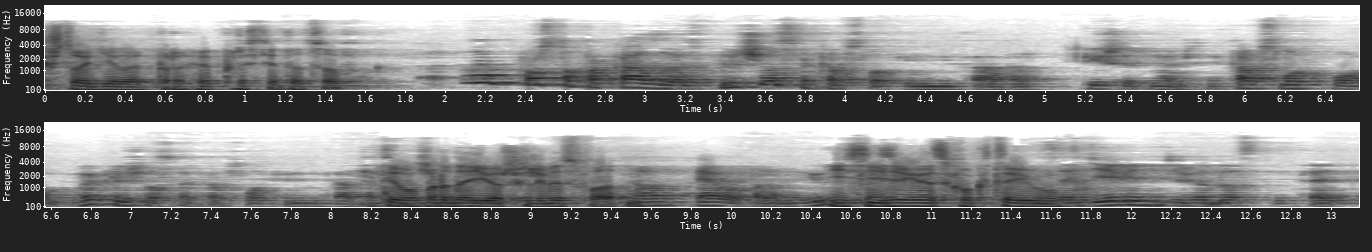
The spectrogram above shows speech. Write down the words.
Что делает, прости, отцов? Просто показывает, включился капслок индикатор, пишет написано, капслок он, выключился капслок индикатор. И ты его продаешь или бесплатно? Да, я его продаю. Если не секрет, сколько ты его? За 9,95.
